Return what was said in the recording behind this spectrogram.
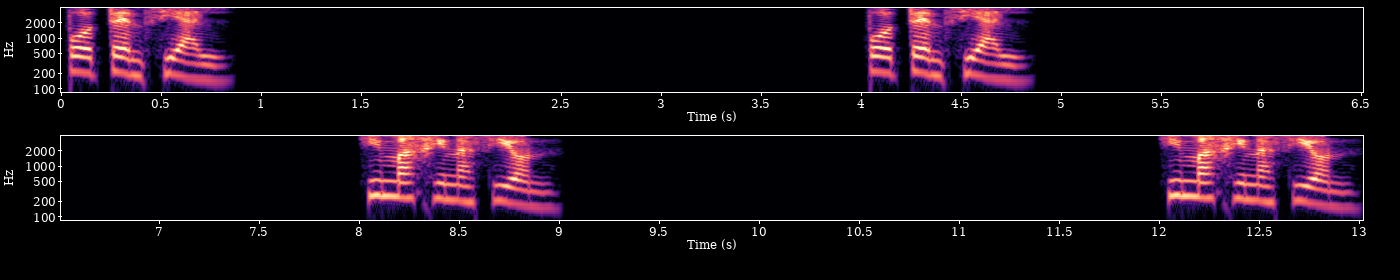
Potencial. Potencial. Imaginación. Imaginación.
